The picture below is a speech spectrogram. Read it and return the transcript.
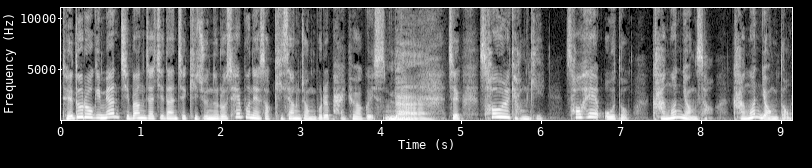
되도록이면 지방자치단체 기준으로 세분해서 기상 정보를 발표하고 있습니다. 네. 즉 서울 경기, 서해 5도, 강원 영서, 강원 영동,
